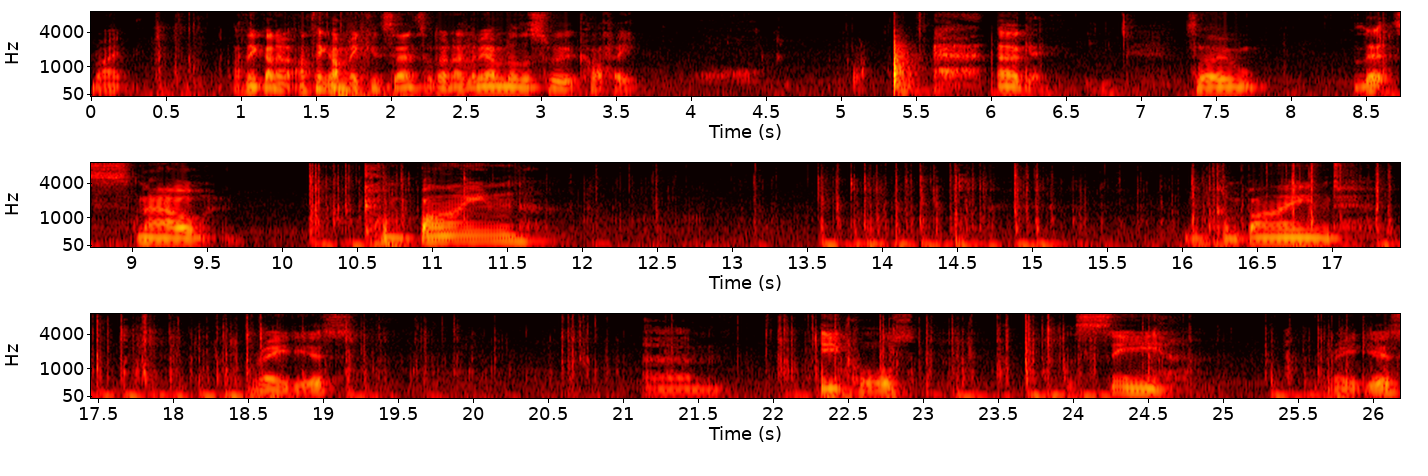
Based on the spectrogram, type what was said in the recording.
Right. I think I know. I think I'm making sense. I don't know. Let me have another swig of coffee. Okay. So let's now combine combined radius um, equals C radius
